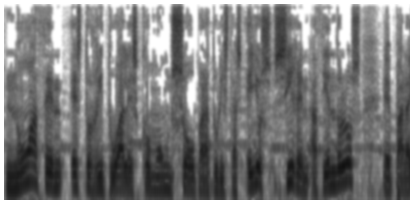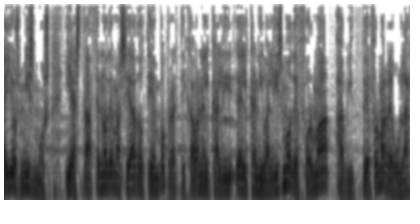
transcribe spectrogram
no hacen estos rituales como un show para turistas. Ellos siguen haciéndolos eh, para ellos mismos y hasta hace no demasiado tiempo practicaban el, el canibalismo de forma, de forma regular.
